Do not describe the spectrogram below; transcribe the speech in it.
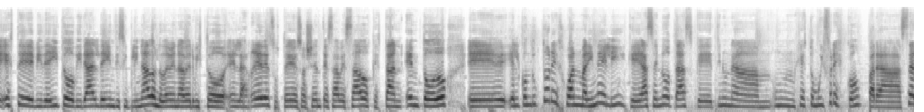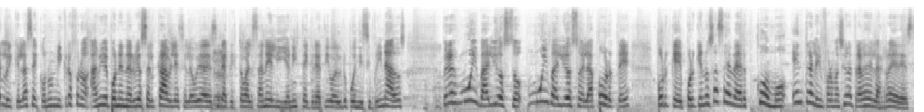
Este videíto viral de indisciplinados lo deben haber visto en las redes, ustedes oyentes avesados que están en todo. Eh, el conductor es Juan Marinelli, que hace notas, que tiene una, un gesto muy fresco para hacerlo y que lo hace con un micrófono. A mí me pone nervioso el cable, se lo voy a decir a Cristóbal Zanelli, guionista y creativo del grupo Indisciplinados. Pero es muy valioso, muy valioso el aporte. ¿Por qué? Porque nos hace ver cómo entra la información a través de las redes.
